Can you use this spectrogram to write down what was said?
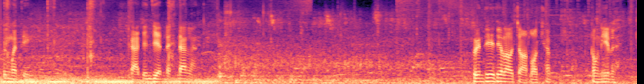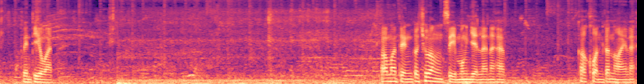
เพิ่งมาถึงอากาศเย็นๆเลยด้านหลัง พื้นที่ที่เราจอดรถครับ ตรงนี้เลย พื้นที่วัดพอมาถึงก็ช่วง4ี่โมงเย็นแล้วนะครับ ก็คนก็น้อยแล้ว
